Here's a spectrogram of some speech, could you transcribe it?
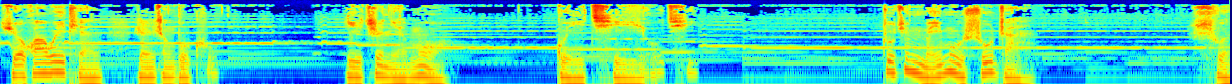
雪花微甜，人生不苦。已至年末，归期有期。祝君眉目舒展，顺。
